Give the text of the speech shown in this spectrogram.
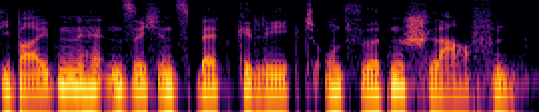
Die beiden hätten sich ins Bett gelegt und würden schlafen.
